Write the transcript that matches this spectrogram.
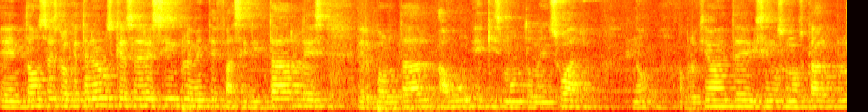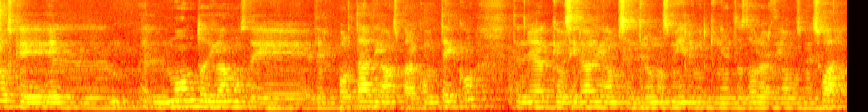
Entonces lo que tenemos que hacer es simplemente facilitarles el portal a un X monto mensual. ¿No? Aproximadamente hicimos unos cálculos que el, el monto digamos, de, del portal digamos, para Conteco tendría que oscilar digamos, entre unos 1.000 y 1.500 dólares digamos, mensual,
